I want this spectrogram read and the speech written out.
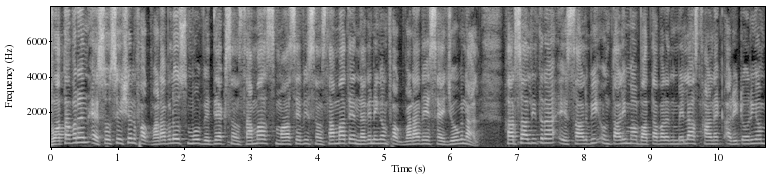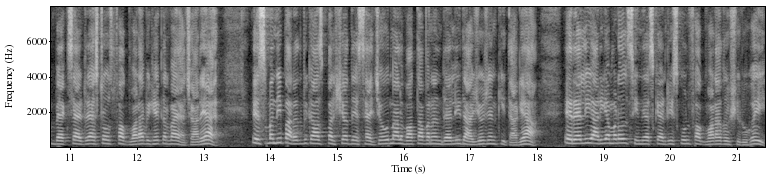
ਵਾਤਾਵਰਣ ਐਸੋਸੀਏਸ਼ਨ ਫਗਵਾੜਾ ਵੱਲੋਂ ਸਮੂਹ ਵਿਦਿਅਕ ਸੰਸਥਾਵਾਂ, ਸਮਾਜ ਸੇਵੀ ਸੰਸਥਾਵਾਂ ਤੇ ਨਗਰ ਨਿਗਮ ਫਗਵਾੜਾ ਦੇ ਸਹਿਯੋਗ ਨਾਲ ਹਰ ਸਾਲ ਦੀ ਤਰ੍ਹਾਂ ਇਸ ਸਾਲ ਵੀ 39ਵਾਂ ਵਾਤਾਵਰਣ ਮੇਲਾ ਸਥਾਨਕ auditorium backside rest house Phagwara ਵਿਖੇ ਕਰਵਾਇਆ ਜਾ ਰਿਹਾ ਹੈ। ਇਸ ਸੰਬੰਧੀ ਭਾਰਤ ਵਿਕਾਸ ਪਰਿਸ਼ਦ ਦੇ ਸਹਿਯੋਗ ਨਾਲ ਵਾਤਾਵਰਣ ਰੈਲੀ ਦਾ ਆਯੋਜਨ ਕੀਤਾ ਗਿਆ। ਇਹ rally Arya model senior secondary school Phagwara ਤੋਂ ਸ਼ੁਰੂ ਹੋਈ,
